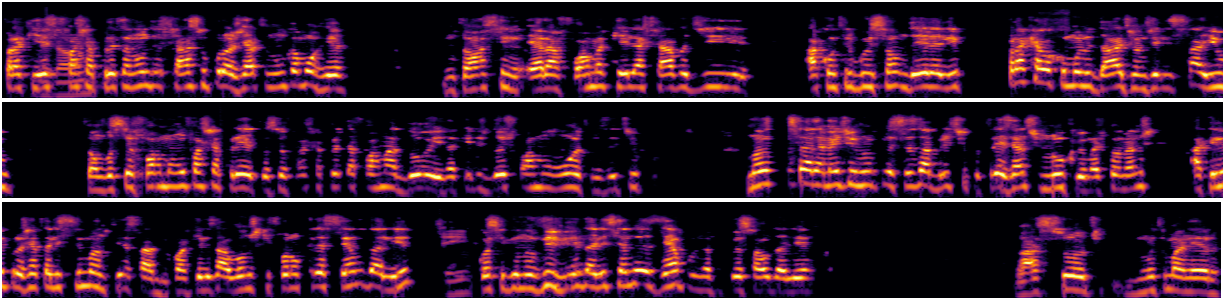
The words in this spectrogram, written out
para que Legal. esse faixa preta não deixasse o projeto nunca morrer. Então, assim, era a forma que ele achava de a contribuição dele ali para aquela comunidade onde ele saiu. Então, você forma um faixa preta, o seu faixa preta forma dois, aqueles dois formam outros, e tipo, não necessariamente não precisa abrir tipo 300 núcleos, mas pelo menos aquele projeto ali se manter, sabe? Com aqueles alunos que foram crescendo dali, Sim. conseguindo viver dali, sendo exemplo né, para o pessoal dali. Acho tipo, muito maneiro.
